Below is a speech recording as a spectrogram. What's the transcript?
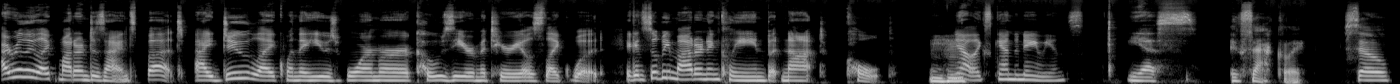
I really like modern designs, but I do like when they use warmer, cozier materials like wood. It can still be modern and clean, but not cold. Mhm. Yeah, like Scandinavians. Yes. Exactly. So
